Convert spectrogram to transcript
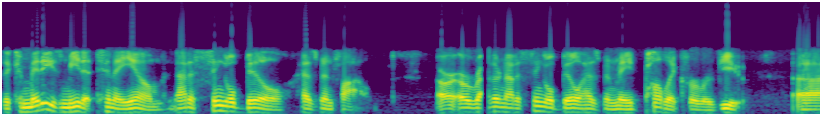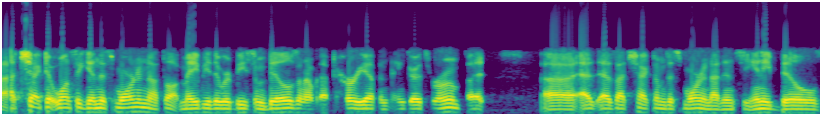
The committees meet at 10 a.m. Not a single bill has been filed. or, or rather, not a single bill has been made public for review. Uh, I checked it once again this morning. I thought maybe there would be some bills and I would have to hurry up and, and go through them. But uh, as, as I checked them this morning, I didn't see any bills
